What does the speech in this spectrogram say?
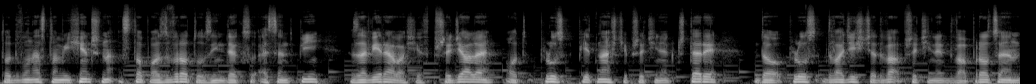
to 12-miesięczna stopa zwrotu z indeksu SP zawierała się w przedziale od plus 15,4 do plus 22,2%.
